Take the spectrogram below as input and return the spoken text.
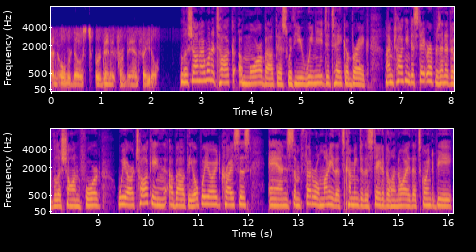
an overdose to prevent it from being fatal. LaShawn, I want to talk uh, more about this with you. We need to take a break. I'm talking to State Representative LaShawn Ford. We are talking about the opioid crisis and some federal money that's coming to the state of Illinois that's going to be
